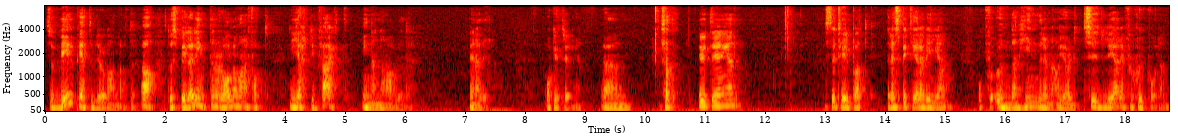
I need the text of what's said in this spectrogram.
Så vill Peter bli organdonator, ja, då spelar det inte någon roll om han har fått en hjärtinfarkt innan han avlider. Menar vi. Och utredningen. Ehm, så att utredningen ser till på att respektera viljan och få undan hindren och göra det tydligare för sjukvården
